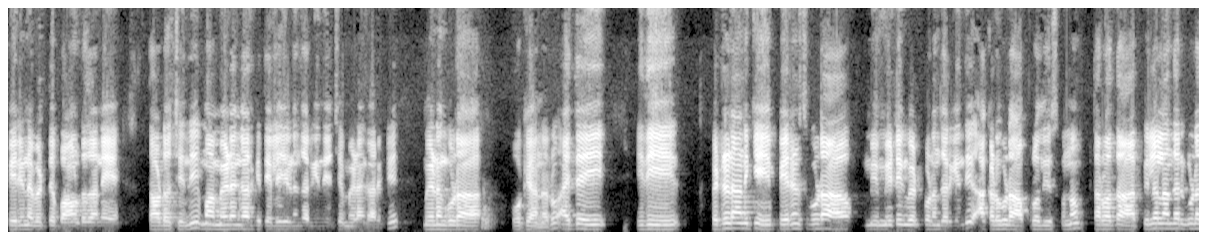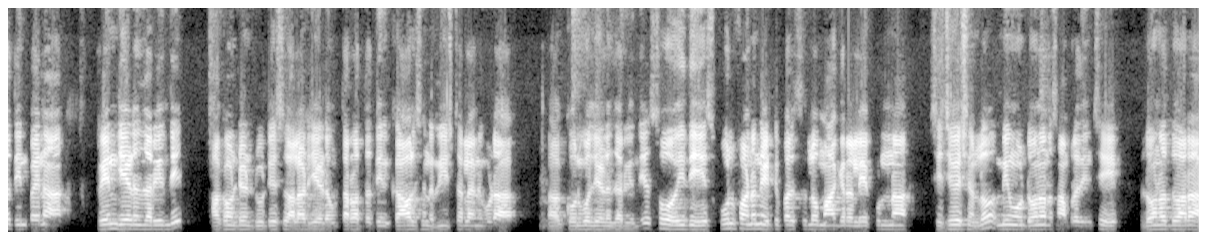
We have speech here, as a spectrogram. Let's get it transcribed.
పేరిన పెడితే బాగుంటుందని థాట్ వచ్చింది. మా మేడం గారికి తెలియజేయడం జరిగింది హెచ్ఎం మేడం గారికి. మేడం కూడా ఓకే అన్నారు. అయితే ఇది పెట్టడానికి పేరెంట్స్ కూడా మీ మీటింగ్ పెట్టుకోవడం జరిగింది. అక్కడ కూడా అప్రూవల్ తీసుకున్నాం. తర్వాత పిల్లలందరికీ కూడా దీనిపైన ట్రైన్ చేయడం జరిగింది. అకౌంటెంట్ డ్యూటీస్ అలాట్ చేయడం తర్వాత దీనికి కావాల్సిన రిజిస్టర్లను కూడా కొనుగోలు చేయడం జరిగింది. సో ఇది స్కూల్ ఫండ్ ఎట్టి పరిస్థితుల్లో మా దగ్గర లేకున్న సిచ్యువేషన్లో మేము డోనర్ సంప్రదించి డోనర్ ద్వారా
